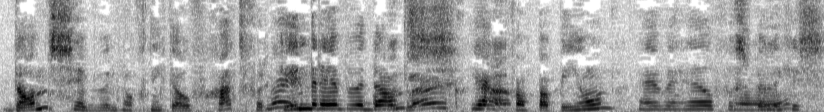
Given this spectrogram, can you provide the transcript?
dans hebben we het nog niet over gehad. Voor de Nee. kinderen hebben we dans. Wat leuk, Ja, ja. van Papillon hebben we heel veel spulletjes.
